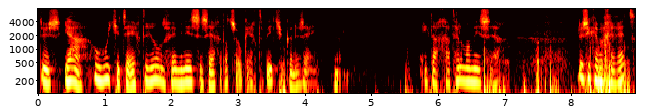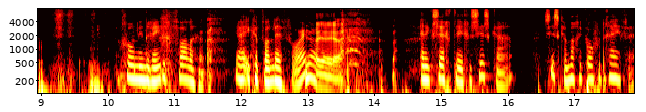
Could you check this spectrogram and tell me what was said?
Dus ja, hoe moet je tegen 300 feministen zeggen dat ze ook echt een bitchje kunnen zijn? Ja. Ik dacht, gaat helemaal mis zeg. Dus ik heb hem gered. Gewoon in de reden gevallen. Ja, ik heb wel lef hoor. Ja, ja, ja. En ik zeg tegen Siska: Siska, mag ik overdrijven?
